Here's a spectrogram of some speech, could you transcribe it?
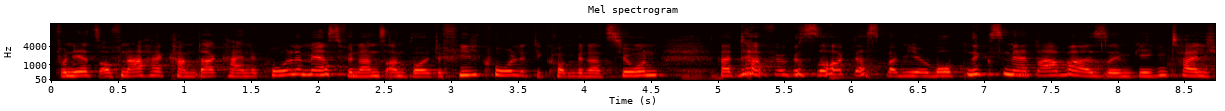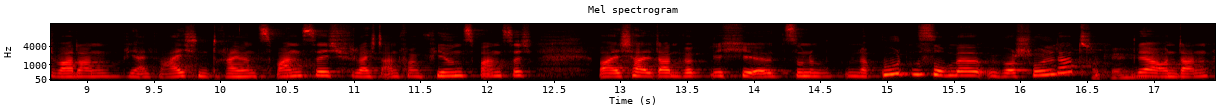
von jetzt auf nachher kam da keine Kohle mehr. Das Finanzamt wollte viel Kohle. Die Kombination mhm. hat dafür gesorgt, dass bei mir überhaupt nichts mehr da war. Also im Gegenteil, ich war dann, wie alt war ich? 23, vielleicht Anfang 24, war ich halt dann wirklich äh, zu einem, einer guten Summe überschuldet. Okay. Ja, und dann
